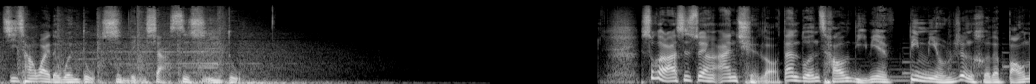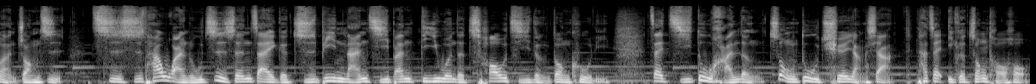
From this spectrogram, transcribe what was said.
机舱外的温度是零下四十一度。苏格拉斯虽然安全了，但轮槽里面并没有任何的保暖装置。此时，他宛如置身在一个直逼南极般低温的超级冷冻库里，在极度寒冷、重度缺氧下，他在一个钟头后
